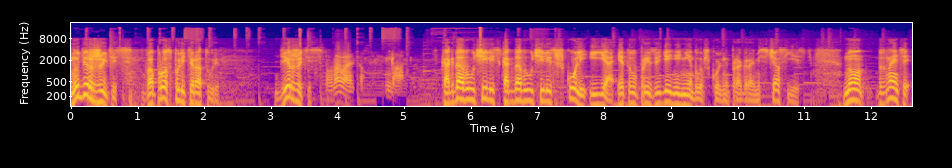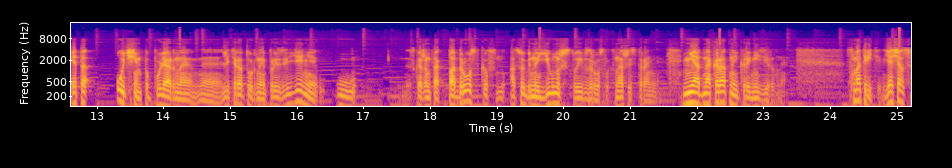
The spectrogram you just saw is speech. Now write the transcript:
Ну, держитесь. Вопрос по литературе. Держитесь? Ну, давайте. Да. Когда вы учились, когда вы учились в школе, и я, этого произведения не было в школьной программе, сейчас есть. Но, вы знаете, это очень популярное э, литературное произведение у, скажем так, подростков, ну, особенно юношества и взрослых в нашей стране. Неоднократно экранизированное. Смотрите, я сейчас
